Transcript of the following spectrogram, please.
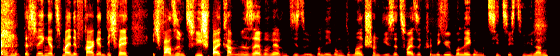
deswegen jetzt meine Frage an dich, weil ich war so im Zwiespalt gerade mir selber während dieser Überlegung. Du merkst schon, diese zweisekündige Überlegung zieht sich ziemlich lang.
